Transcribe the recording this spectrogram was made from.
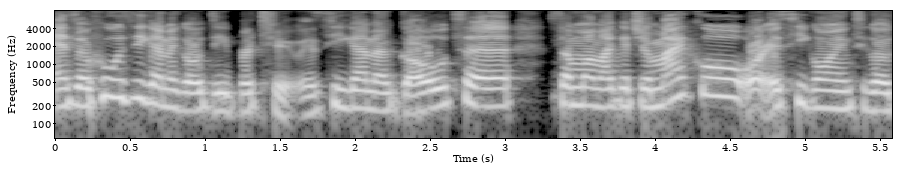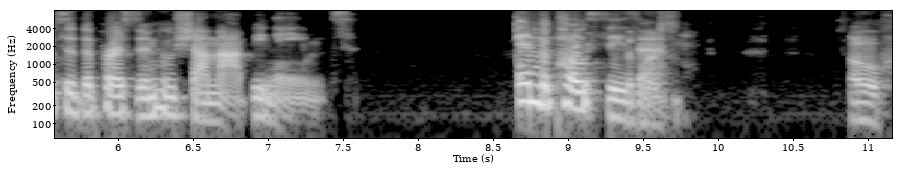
And so, who is he going to go deeper to? Is he going to go to someone like a JaMychal, or is he going to go to the person who shall not be named in the postseason? The oh,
